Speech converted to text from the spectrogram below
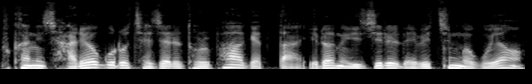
북한이 자력으로 제재를 돌파하겠다. 이런 의지를 내비친 거고요.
